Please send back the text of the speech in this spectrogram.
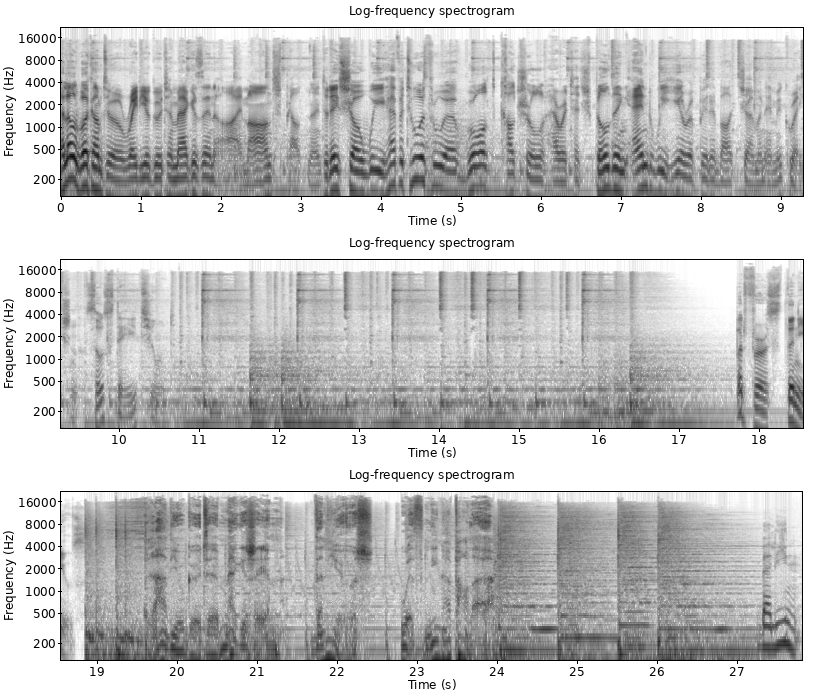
Hello and welcome to Radio Goethe Magazine. I'm Arndt Peltner. In today's show, we have a tour through a World Cultural Heritage building and we hear a bit about German immigration. So stay tuned. But first, the news. Radio Goethe Magazine. The news with Nina Paula. Berlin.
